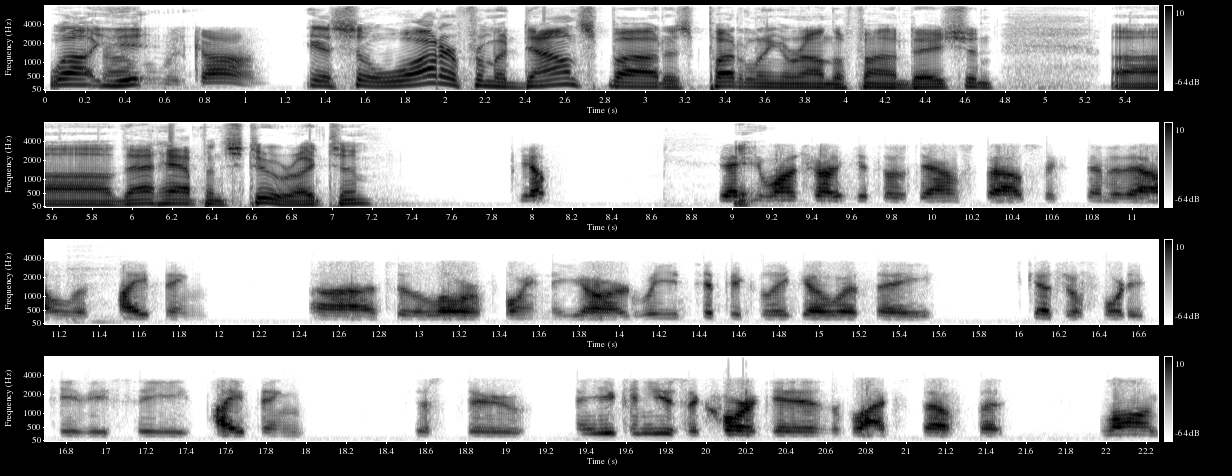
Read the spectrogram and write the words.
Well, the it was gone. Yeah, so water from a downspout is puddling around the foundation. Uh, that happens too, right, Tim? Yeah, you want to try to get those downspouts extended out with piping uh, to the lower point in the yard. We typically go with a Schedule 40 PVC piping just to, and you can use the corrugated, the black stuff, but long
